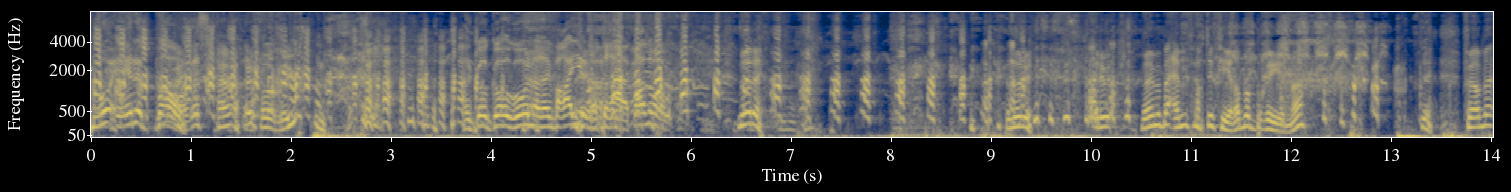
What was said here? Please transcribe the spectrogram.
Nå er det bare på ruten. Gå, gå, gå ned i veien og drepe noen. Nå er det nå er, du, er du, nå er vi på M44 på Bryne. Før vi,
